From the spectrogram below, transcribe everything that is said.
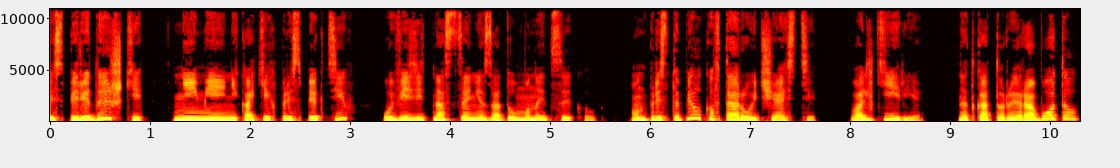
Без передышки, не имея никаких перспектив, увидеть на сцене задуманный цикл, он приступил ко второй части «Валькирия», над которой работал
